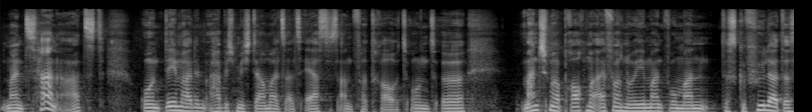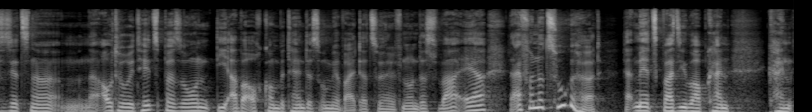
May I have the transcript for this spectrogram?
mein Zahnarzt und dem habe ich mich damals als erstes anvertraut. Und äh, manchmal braucht man einfach nur jemand, wo man das Gefühl hat, das ist jetzt eine, eine, Autoritätsperson, die aber auch kompetent ist, um mir weiterzuhelfen. Und das war er, der einfach nur zugehört. Er hat mir jetzt quasi überhaupt kein, kein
